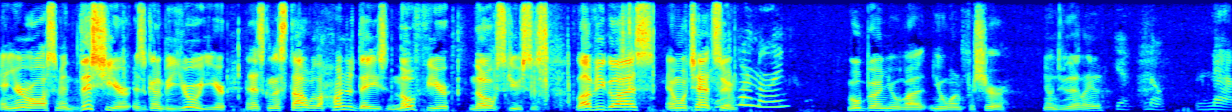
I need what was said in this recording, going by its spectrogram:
and you're awesome. And this year is going to be your year, and it's going to start with 100 days, no fear, no excuses. Love you guys, and we'll chat soon. Burn mine. We'll burn your, one- your one for sure. You want to do that later? Yeah, no, now.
